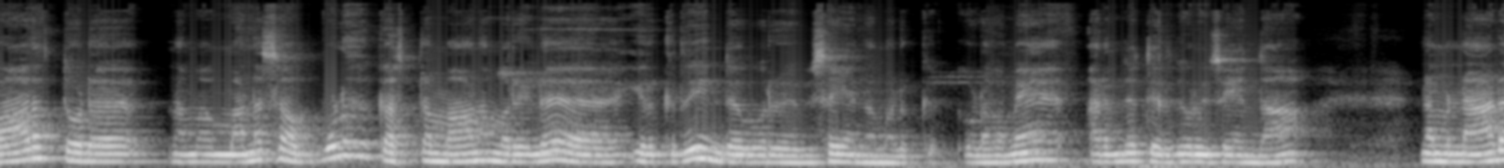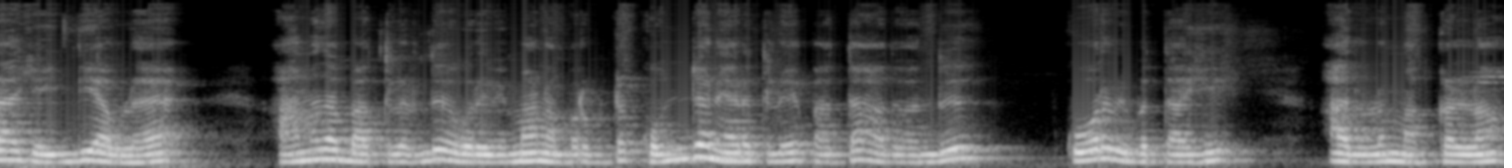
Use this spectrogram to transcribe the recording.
பாரத்தோட நம்ம மனசு அவ்வளோ கஷ்டமான முறையில் இருக்குது இந்த ஒரு விஷயம் நம்மளுக்கு. உலகமே அறிஞ்ச தெரிஞ்ச ஒரு விஷயந்தான் நம்ம நாடாகிய இந்தியாவில் அகமதாபாத்லேருந்து ஒரு விமானம் புறப்பட்ட கொஞ்ச நேரத்திலே பார்த்தா அது வந்து கோர விபத்தாகி அதில் உள்ள மக்கள்லாம்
